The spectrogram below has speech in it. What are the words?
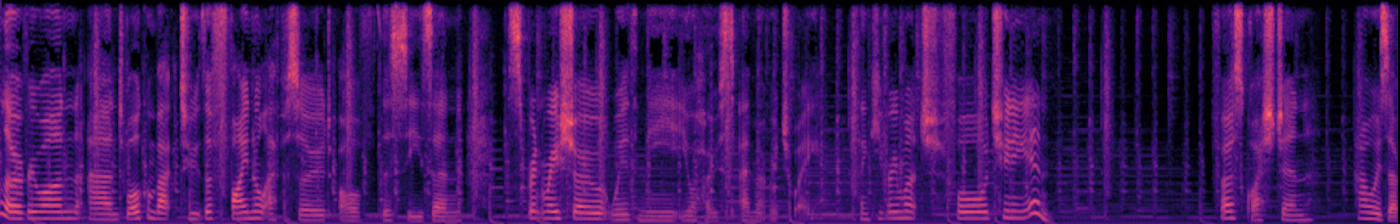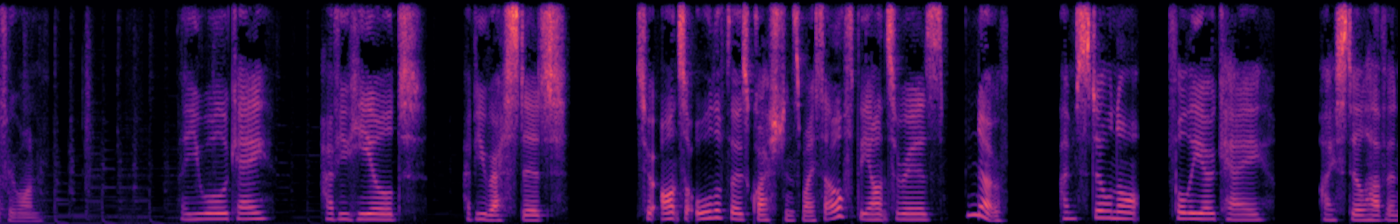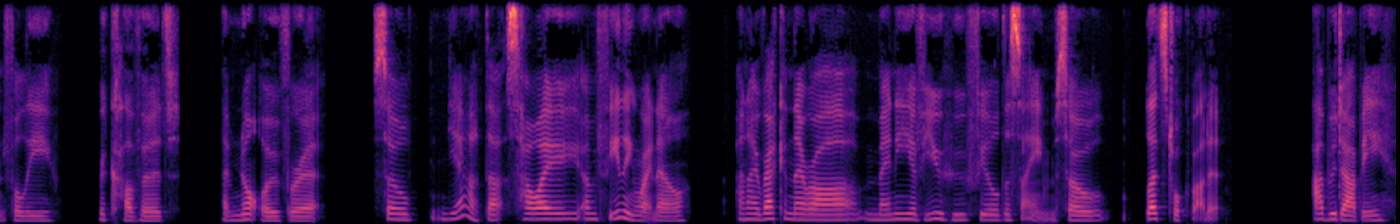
Hello, everyone, and welcome back to the final episode of the season Sprint Race Show with me, your host, Emma Ridgway. Thank you very much for tuning in. First question How is everyone? Are you all okay? Have you healed? Have you rested? To answer all of those questions myself, the answer is no. I'm still not fully okay. I still haven't fully recovered. I'm not over it. So, yeah, that's how I am feeling right now. And I reckon there are many of you who feel the same. So, let's talk about it. Abu Dhabi,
